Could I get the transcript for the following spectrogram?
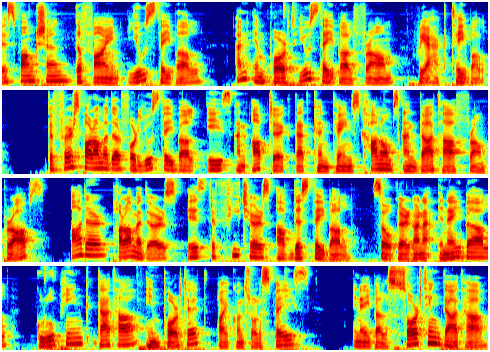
this function define useTable and import useTable from React table. The first parameter for useTable is an object that contains columns and data from props. Other parameters is the features of this table. So we're gonna enable grouping data imported by control space, enable sorting data,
